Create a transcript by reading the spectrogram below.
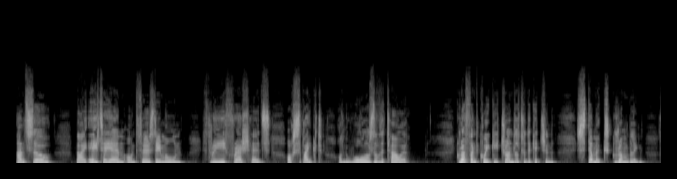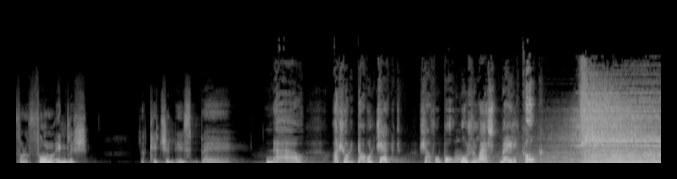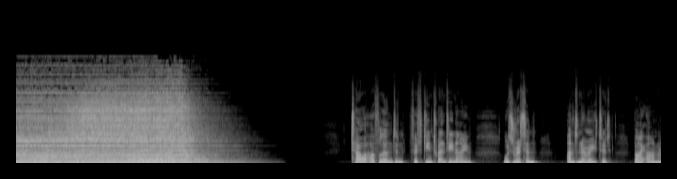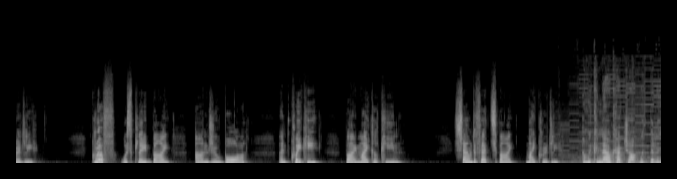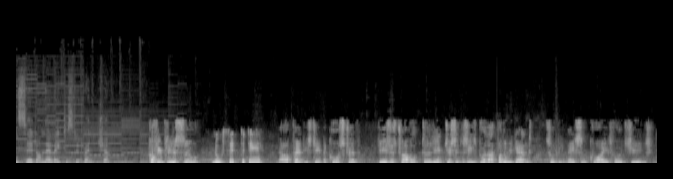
And so, by 8 a.m. on Thursday morn, three fresh heads are spiked on the walls of the tower. Gruff and Quakey trundle to the kitchen, stomachs grumbling for a full English. The kitchen is bare. Now, I should have double checked. Shufflebottom was the last male cook. Tower of London, 1529, was written and narrated by Anne Ridley. Gruff was played by Andrew Ball and Quakey by Michael Keane. Sound effects by Mike Ridley. And we can now catch up with Bill and Sid on their latest adventure. Coffee, please, Sue. No Sid today. Now, Pet, he's taking a coach trip. He Here's his travel to the Lake District to see his brother for the weekend, so it'll be nice and quiet for a change.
